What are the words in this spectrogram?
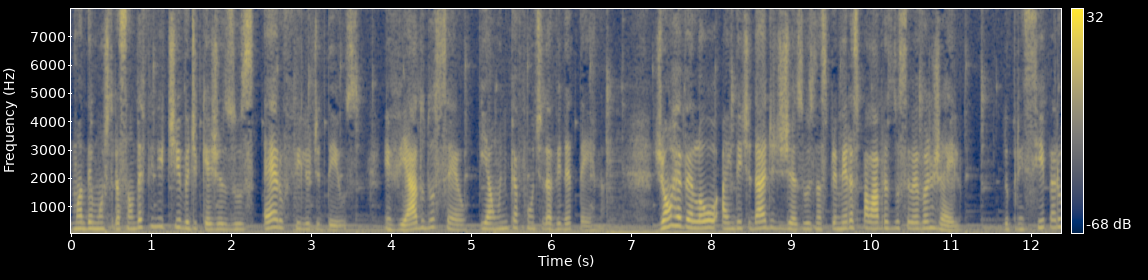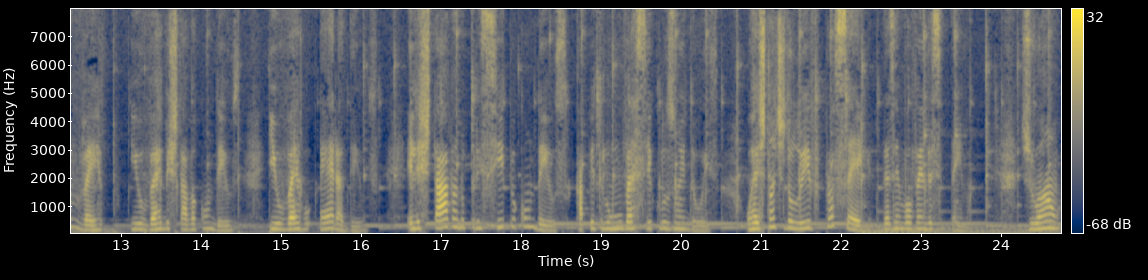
uma demonstração definitiva de que Jesus era o Filho de Deus, enviado do céu e a única fonte da vida eterna. João revelou a identidade de Jesus nas primeiras palavras do seu evangelho. Do princípio era o Verbo, e o Verbo estava com Deus, e o Verbo era Deus. Ele estava no princípio com Deus. Capítulo 1, versículos 1 e 2. O restante do livro prossegue, desenvolvendo esse tema. João,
